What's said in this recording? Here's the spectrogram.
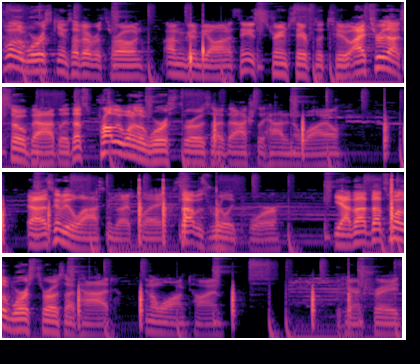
That's one of the worst games I've ever thrown I'm gonna be honest. I think it's stream safe for the two. I threw that so badly. That's probably one of the worst throws I've actually had in a while. Yeah that's gonna be the last game that I play. That was really poor. Yeah that, that's one of the worst throws I've had in a long time. Here in trade.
